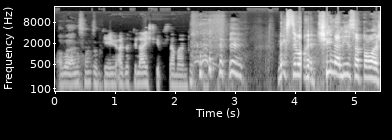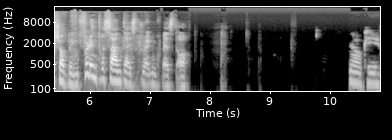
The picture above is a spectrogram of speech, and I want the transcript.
Aber ansonsten. Okay, also vielleicht gibt's da mal einen. Nächste Woche Gina Lisa Bauer Shopping. Viel interessanter als Dragon Quest 8. Ja, okay.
